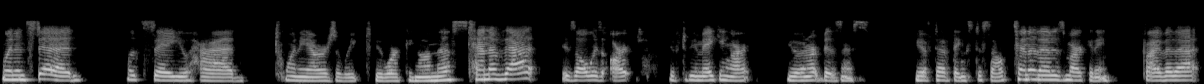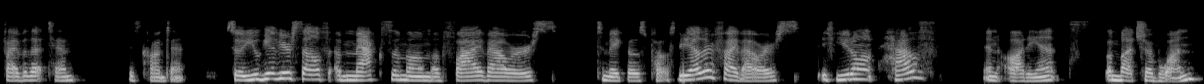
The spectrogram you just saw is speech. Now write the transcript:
When instead, let's say you had 20 hours a week to be working on this. 10 of that is always art. You have to be making art. You have an art business. You have to have things to sell. 10 of that is marketing. Five of that, five of that 10 is content. So you give yourself a maximum of five hours to make those posts. The other five hours, if you don't have an audience, a much of one,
